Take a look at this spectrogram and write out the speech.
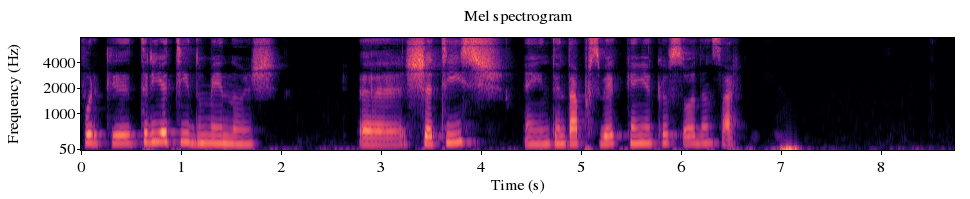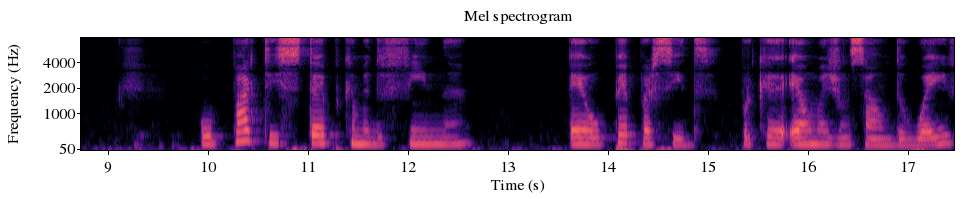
Porque teria tido menos uh, chatices em tentar perceber quem é que eu sou a dançar. O party step que me define é o Pepper Seed, porque é uma junção de wave,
